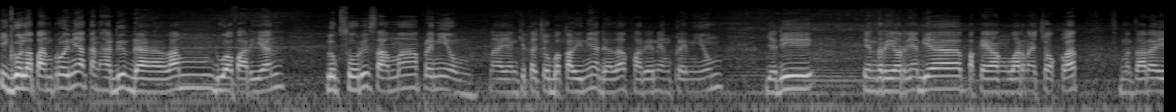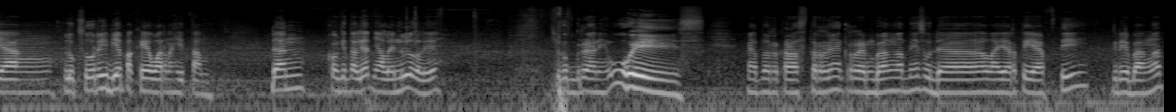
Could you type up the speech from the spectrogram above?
Tigo 8 Pro ini akan hadir dalam dua varian, luxury sama premium. Nah, yang kita coba kali ini adalah varian yang premium. Jadi interiornya dia pakai yang warna coklat, sementara yang luxury dia pakai warna hitam. Dan kalau kita lihat nyalain dulu kali ya. Cukup gerah nih. Wih, meter clusternya keren banget nih, sudah layar TFT, gede banget.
